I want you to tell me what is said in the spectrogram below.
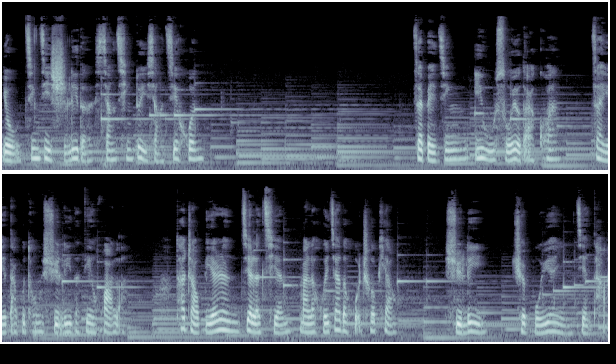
有经济实力的相亲对象结婚。在北京一无所有的阿宽，再也打不通许丽的电话了。他找别人借了钱，买了回家的火车票，许丽却不愿意见他。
